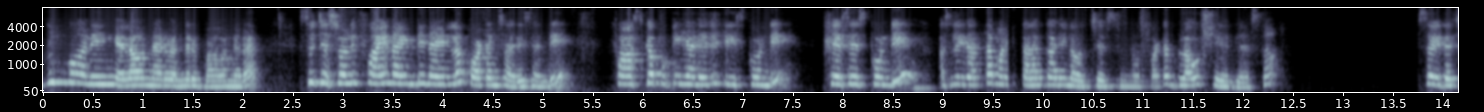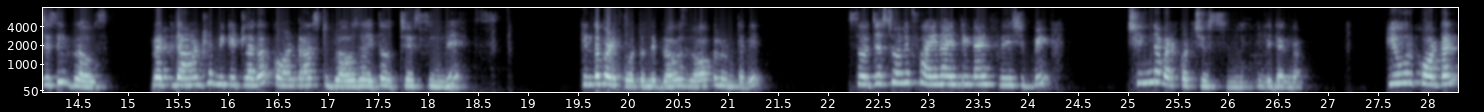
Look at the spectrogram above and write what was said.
Good morning. ఎలా ఉన్నారు? అందరూ బాగున్నారా? సో, జస్ట్ ఓన్లీ 599లో కాటన్ శారీస్ అండి. ఫాస్ట్‌గా బుకింగ్ అనేది తీసుకోండి. చేసేసుకోండి. అసలు ఇదంతా మనకి కలంకారీలో వచ్చేస్తుంది అనమాట బ్లౌజ్ షేర్ చేస్తా. సో, ఇది వచ్చేసి బ్లౌజ్. ప్రతి దాంట్లో మీకు ఇట్లాగా కాంట్రాస్ట్ బ్లౌజ్ అయితే వచ్చేస్తుంది. కింద పడిపోతుంది బ్లౌజ్ లోపల ఉంటుంది so, just only 599 free shipping. చిన్న వర్క్ వచ్చేస్తుంది ఈ విధంగా. ప్యూర్ కాటన్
